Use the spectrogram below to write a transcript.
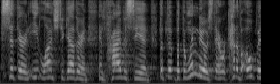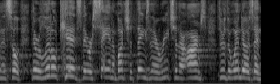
sit there and eat lunch together in, in privacy. And, but, the, but the windows there were kind of open. And so there were little kids. They were saying a bunch of things and they were reaching their arms through the windows. And,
